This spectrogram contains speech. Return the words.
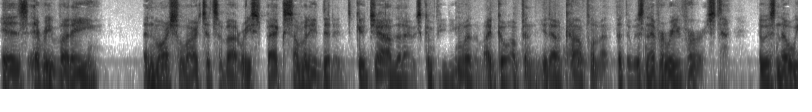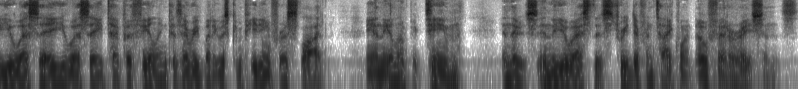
is everybody in martial arts, it's about respect. Somebody did a good job that I was competing with them. I'd go up and, you know, compliment, but it was never reversed. There was no USA, USA type of feeling because everybody was competing for a slot and the Olympic team. And there's, in the US, there's three different Taekwondo federations.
